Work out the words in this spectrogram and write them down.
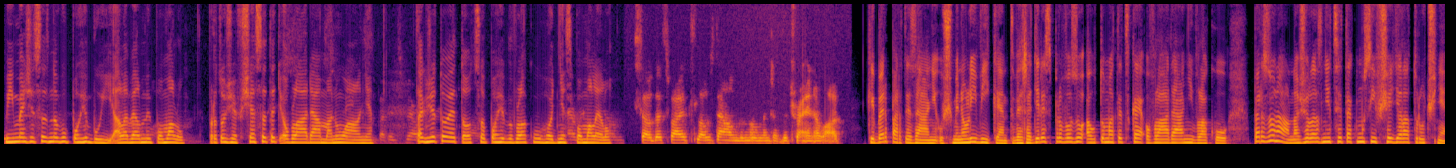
Víme, že se znovu pohybují, ale velmi pomalu protože vše se teď ovládá manuálně. Takže to je to, co pohyb vlaků hodně zpomalilo. Kyberpartizáni už minulý víkend vyřadili z provozu automatické ovládání vlaků. Personál na železnici tak musí vše dělat ručně.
